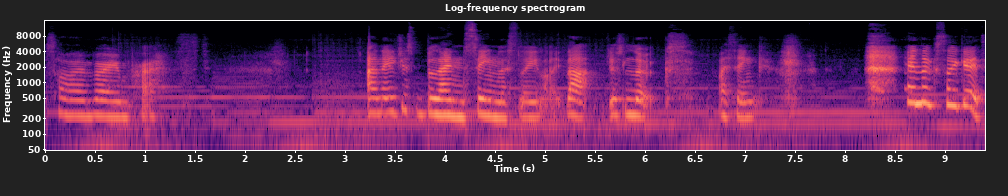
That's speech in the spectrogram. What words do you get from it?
so I'm very impressed. And they just blend seamlessly like that. Just looks, I think. it looks so good.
